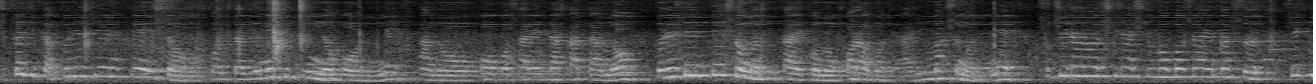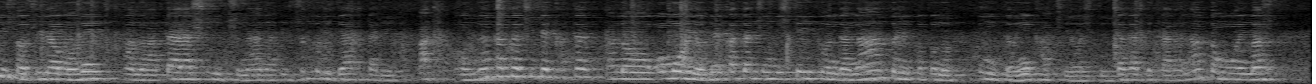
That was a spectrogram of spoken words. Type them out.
近々プレゼンテーションこういった夢基金の方にねあの応募された方のプレゼンテーションの次回このコラボでありますのでねそちらのチラシもございます。ぜひそちらもねあの新しいつながり作りであったりあこんな形でかたあの思いをね形にしていくんだなということのヒントに活用していただけたらなと思います。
